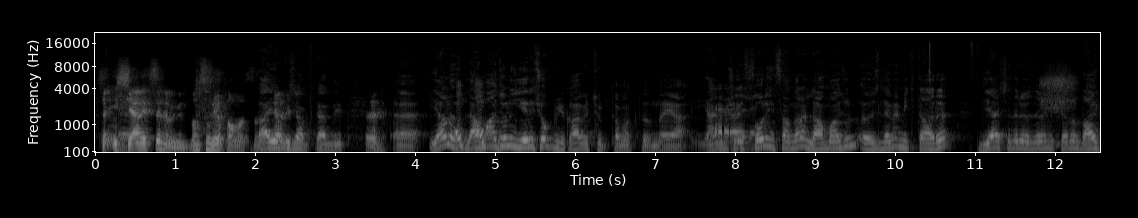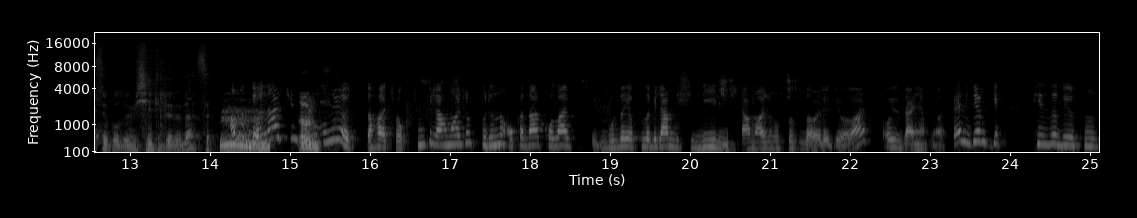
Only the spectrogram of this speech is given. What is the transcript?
Sen isyan etsene bugün. Nasıl yapamazsın? Ben kardeşim? yapacağım falan deyip. Evet. Ee, yalnız Et- et- lahmacunun yeri çok büyük abi Türk damak tadında ya. Yani bir Evet, şöyle öyle. sor insanlara lahmacunun özleme miktarı diğer şeyleri özleme miktarından daha yüksek oluyor bir şekilde nedense. Hmm. Ama döner çünkü doğrudur. bulunuyor daha çok. Çünkü lahmacun fırını o kadar kolay burada yapılabilen bir şey değilmiş. Lahmacun ustası da öyle diyorlar. O yüzden yapmıyorlar. Ben de diyorum ki pizza diyorsunuz.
